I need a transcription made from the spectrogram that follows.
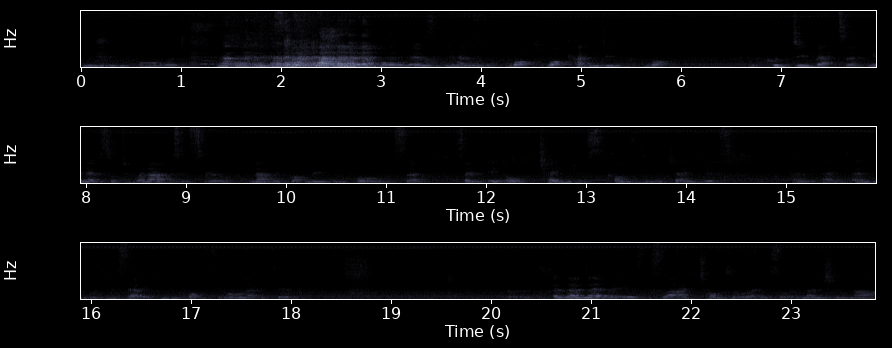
moving forward. um, you know, what what can you do? What we could do better? You know, sort of when I was at school. Now we've got moving forward. So so it all changes, constantly changes. Okay, and we said it can be positive or negative. And then there it is, the slide. Tom's already sort of mentioned that.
